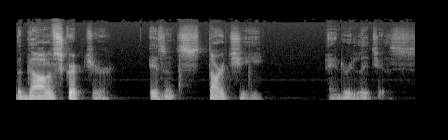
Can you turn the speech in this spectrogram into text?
the God of Scripture isn't starchy and religious.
